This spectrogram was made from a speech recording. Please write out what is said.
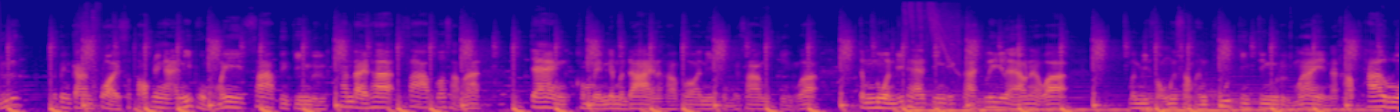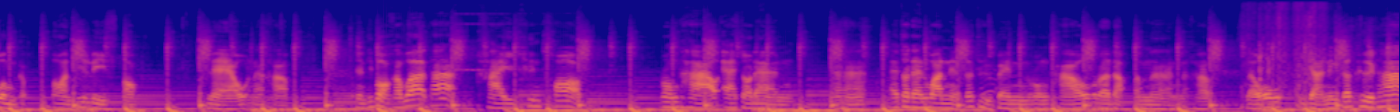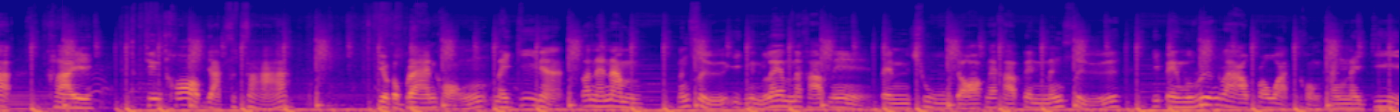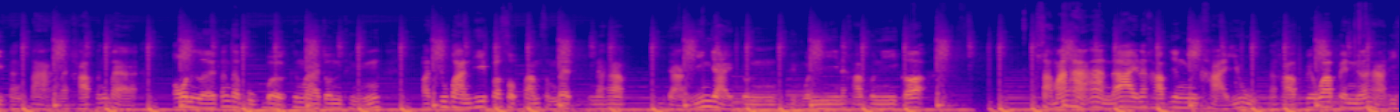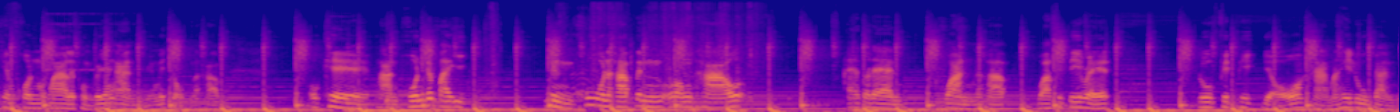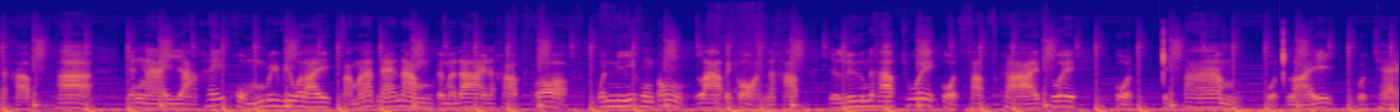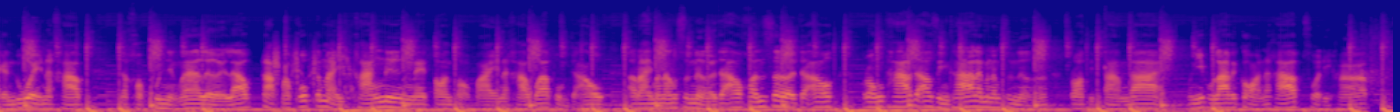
จะเป็นการปล่อยสต็อกยังไงอันนี้ผมไม่ทราบจริง ๆ หรือท่านใดถ้าทราบก็สามารถแจ้งคอมเมนต์กันมาได้นะครับเพราะอันนี้ผมไม่ทราบจริงๆว่าจำนวนที่แท้จริง exactly แล้วเนี่ยว่ามันมี 23,000 คู่จริง ๆ หรือไม่นะครับ ถ้ารวมกับตอนที่รีสต็อกแล้วนะครับ อย่างที่บอกครับว่าถ้าใครชื่นชอบรองเท้า Air Jordan นะฮะ Air Jordan 1เนี่ยก็ถือเป็นรองเท้าระดับตำนานนะครับ แล้วอีกอย่างหนึ่งก็คือถ้า ใครชื่นชอบอยากศึกษา เกี่ยวกับแบรนด์ของ n i กี้เนี่ย ก็แนะนำหนังสืออีกหนึ่งเล่มนะครับ นี่เป็น Shoe Dog นะครับ เป็นหนังสือที่เป็นเรื่องราวประวัติของทาง n i กี้ต่างๆนะครับ ตั้งแต่ต้นเลยตั้งแต่บุกเบิกขึ้นมาจนถึงปัจจุบันที่ประสบความสำเร็จนะครับ อย่างยิ่งใหญ่จนถึงวันนี้นะครับวันนี้ก็สามารถหาอ่านได้นะครับ ยังมีขายอยู่นะครับ เรียกว่าเป็นเนื้อหาที่เข้มข้นมากๆเลยผมก็ยังอ่านอยู่ยังไม่จบนะครับ โอเค ผ่านพ้นกันไปอีกหนึ่งคู่นะครับ เป็นรองเท้า Air Jordan 1นะครับ Varsity Red รูปฟิตพิกเดี๋ยวหามาให้ดูกันนะครับ ถ้ายังไงอยากให้ผมรีวิวอะไรสามารถแนะนำกันมาได้นะครับ ก็วันนี้คงต้องลาไปก่อนนะครับ อย่าลืมนะครับช่วยกด subscribe ช่วยกดติดตาม กดไลค์ กดแชร์กันด้วยนะครับ จะขอบคุณอย่างมากเลย แล้วกลับมาพบกันใหม่อีกครั้งหนึ่งในตอนต่อไปนะครับ ว่าผมจะเอาอะไรมานำเสนอ จะเอาคอนเสิร์ตจะเอารองเท้าจะเอาสินค้าอะไรมานำเสนอ รอติดตามได้ วันนี้ผมลาไปก่อนนะครับ สวัสดีครับ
